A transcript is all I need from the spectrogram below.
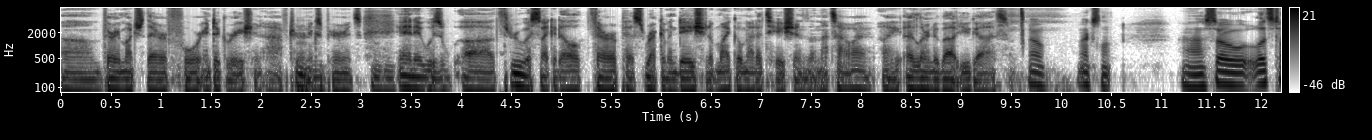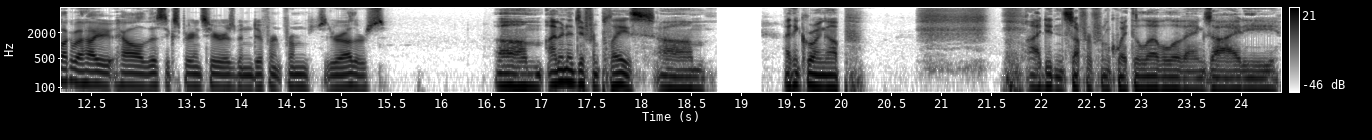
um, very much there for integration after an experience. And it was uh, through a psychedelic therapist's recommendation of MycoMeditations, and that's how I, I, I learned about you guys. Oh, excellent. Uh, so let's talk about how you, how this experience here has been different from your others. Um, I'm in a different place. Um, I think growing up, I didn't suffer from quite the level of anxiety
